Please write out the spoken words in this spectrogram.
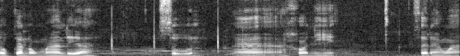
ลบกันออกมาเหลือศูนย์อ่าข้อนี้ แสดงว่า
